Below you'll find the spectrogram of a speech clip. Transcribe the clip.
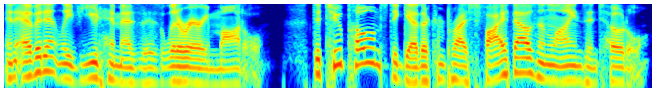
and evidently viewed him as his literary model. The two poems together comprised 5,000 lines in total,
